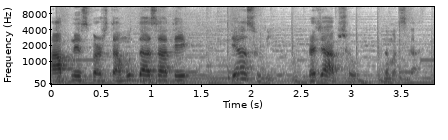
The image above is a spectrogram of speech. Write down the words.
આપને સ્પર્શતા મુદ્દા સાથે. ત્યાં સુધી રજા આપશો. નમસ્કાર.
